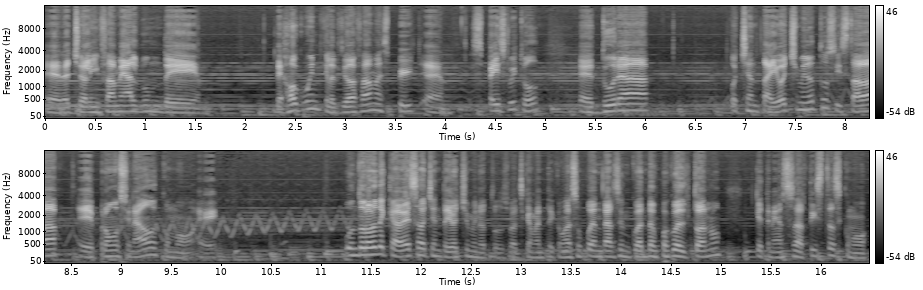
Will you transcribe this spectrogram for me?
Eh, de hecho, el infame álbum de, de Hawkwind, que le dio la fama, eh, Space Ritual, eh, dura 88 minutos y estaba eh, promocionado como un dolor de cabeza 88 minutos, básicamente. Con eso pueden darse un cuenta un poco del tono que tenían sus artistas, como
